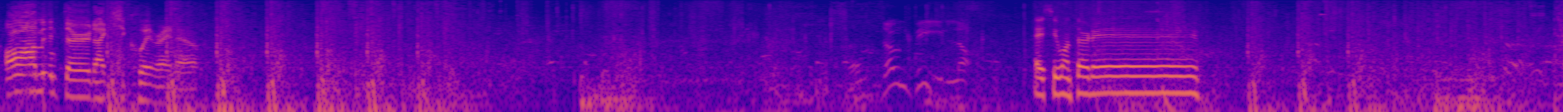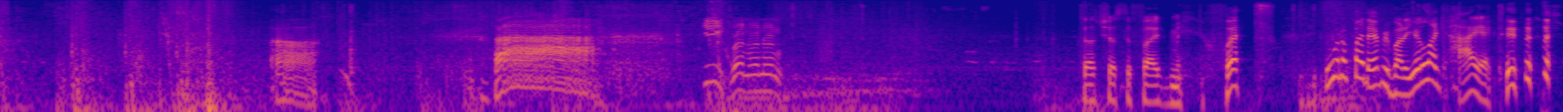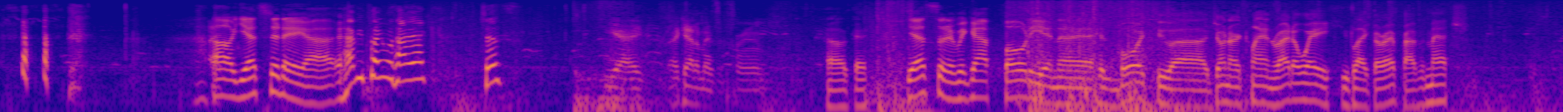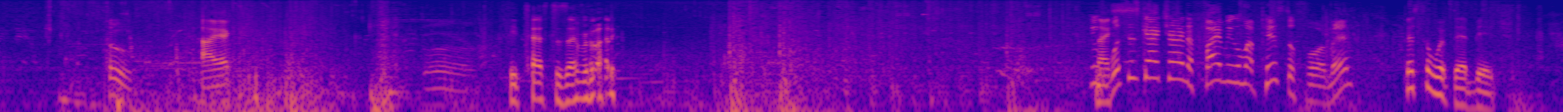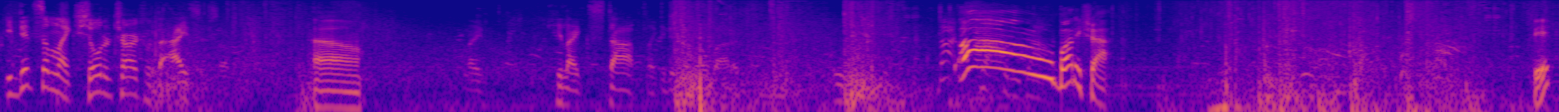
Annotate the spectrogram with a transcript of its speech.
Oh, I'm in third. I should quit right now. Zone B locked. AC 130. Ah. Ah! Yee, Run, run, run. That's justified me. What? You want to fight everybody? You're like Hayek, dude. oh, yesterday. Uh, have you played with Hayek, Chess? Yeah, I, I got him as a friend. Oh, okay. Yesterday we got Fody and uh, his boy to uh, join our clan right away. He's like, all right, private match. Who? Hayek. Damn. He tests everybody. Dude, Nice. what's this guy trying to fight me with my pistol for, man? Pistol whip that bitch. He did some like shoulder charge with the ice or something. Oh. Like, he like stopped, like he didn't know about it. Oh, body shot. Bitch.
